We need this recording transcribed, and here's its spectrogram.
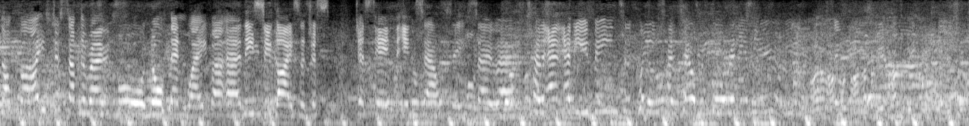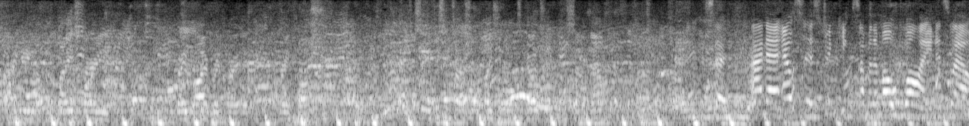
not far. He's just up the road, more North End way. But uh, these two guys are just just in in Southsea. So uh, have, have you been to the Queen's Hotel before? Any of you? Have you It seems like a lovely place, very, very vibrant, very, very posh. It just, it just seems like the sort of place you want to go to and settle down. So, and uh, Elsa's drinking some of the mulled wine as well.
